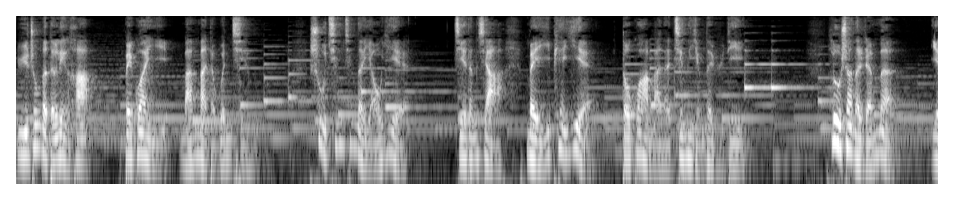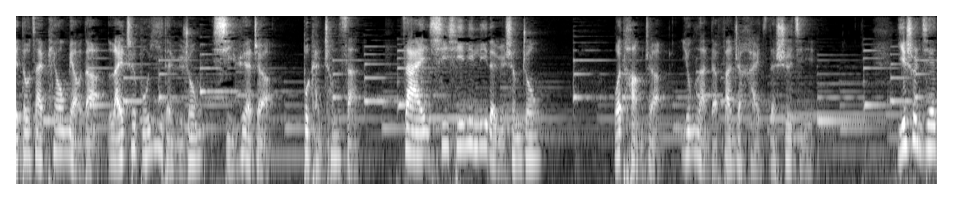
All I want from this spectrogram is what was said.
雨中的德令哈被冠以满满的温情，树轻轻的摇曳，街灯下每一片叶都挂满了晶莹的雨滴，路上的人们也都在飘渺的来之不易的雨中喜悦着。不肯撑伞，在淅淅沥沥的雨声中，我躺着慵懒地翻着孩子的诗集，一瞬间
